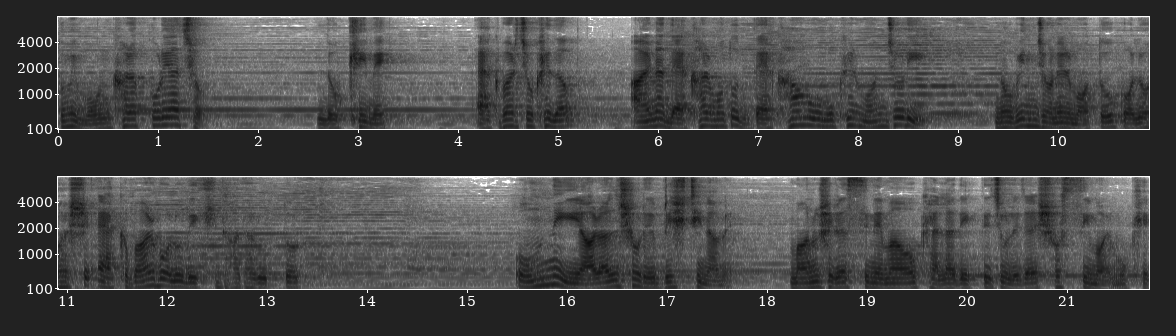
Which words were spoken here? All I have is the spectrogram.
তুমি মন খারাপ করে আছো? লক্ষ্মী মেয়ে, একবার চোখে দাও। আয়না দেখার মতো দেখা ও মুখের মঞ্জরি। নবীন জনের মতো কলহাসে একবার বলো দেখি ধাঁধার উত্তর। অমনি আড়াল সরে বৃষ্টি নামে। মানুষেরা সিনেমা ও খেলা দেখতে চলে যায় স্বস্তিময় মুখে।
